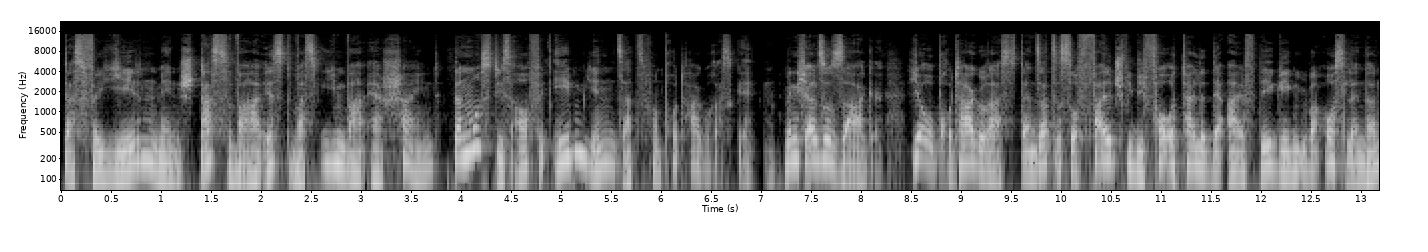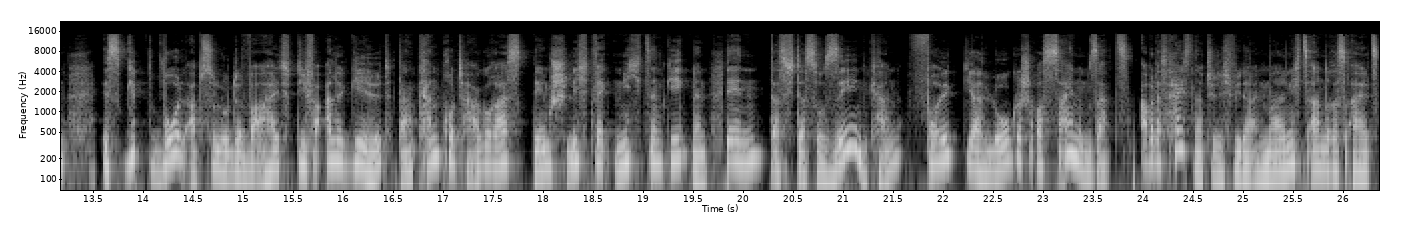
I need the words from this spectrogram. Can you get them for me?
dass für jeden Mensch das wahr ist, was ihm wahr erscheint, dann muss dies auch für eben jenen Satz von Protagoras gelten. Wenn ich also sage, yo Protagoras, dein Satz ist so falsch wie die Vorurteile der AfD gegenüber Ausländern, es gibt wohl absolute Wahrheit, die für alle gilt, dann kann Protagoras dem schlichtweg nichts entgegnen. Denn, dass ich das so sehen kann, folgt ja logisch aus seinem Satz. Aber das das heißt natürlich wieder einmal nichts anderes als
